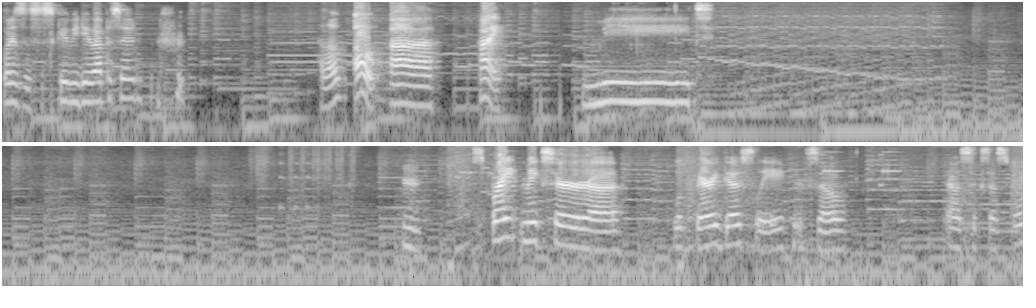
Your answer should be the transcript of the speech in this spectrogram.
What is this, a Scooby-Doo episode? Hello? Oh, uh, hi. Meat. Hmm. Sprite makes her, uh, look very ghostly, so that was successful.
